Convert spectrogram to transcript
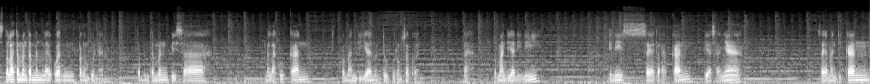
Setelah teman-teman melakukan pengembunan, teman-teman bisa melakukan pemandian untuk burung sogon. Nah, pemandian ini ini saya terapkan biasanya saya mandikan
